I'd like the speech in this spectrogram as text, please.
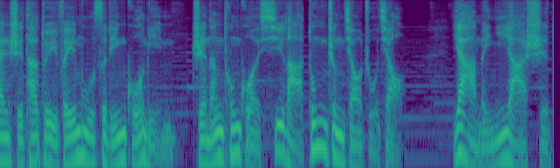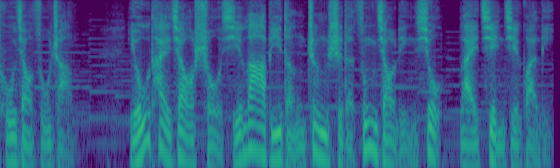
但是他对非穆斯林国民只能通过希腊东正教主教、亚美尼亚使徒教组长、犹太教首席拉比等正式的宗教领袖来间接管理。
